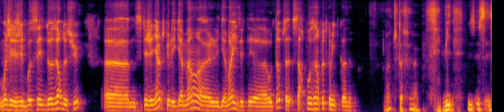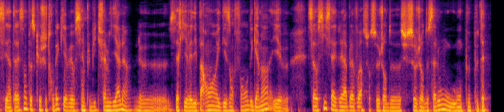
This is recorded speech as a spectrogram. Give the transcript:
Moi j'ai j'ai bossé deux heures dessus. Euh, C'était génial parce que les gamins, euh, les gamins, ils étaient euh, au top. Ça, ça reposait un peu de Comic Con. Ouais, tout à fait. ouais. Et puis, c'est intéressant parce que je trouvais qu'il y avait aussi un public familial. le- C'est-à-dire qu'il y avait des parents avec des enfants, des gamins, et ça aussi c'est agréable à voir sur ce genre de sur ce genre de salon où on peut peut-être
